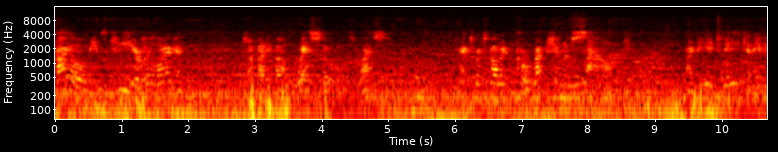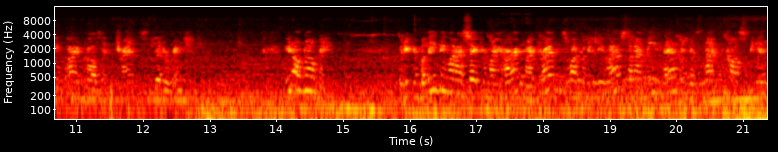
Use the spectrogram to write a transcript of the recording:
Cayo means key or little island. Somebody thought Hueso was west. Experts call it corruption of sound. My PhD Canadian wife calls it transliteration. You don't know me, but you can believe me when I say from my heart, my friends, welcome to Key West, and I mean that. It does not cost me a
